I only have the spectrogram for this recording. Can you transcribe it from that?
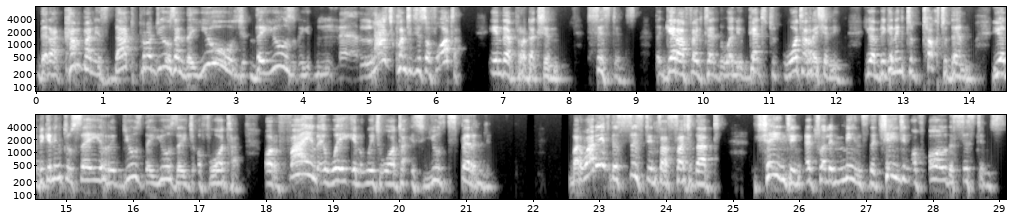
there are companies that produce and they use they use large quantities of water in their production systems. Get affected when you get to water rationing. You are beginning to talk to them. You are beginning to say reduce the usage of water or find a way in which water is used sparingly. But what if the systems are such that changing actually means the changing of all the systems,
